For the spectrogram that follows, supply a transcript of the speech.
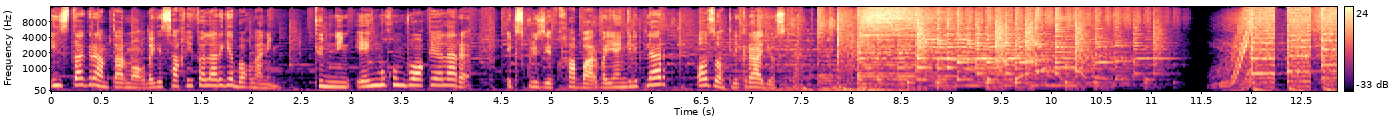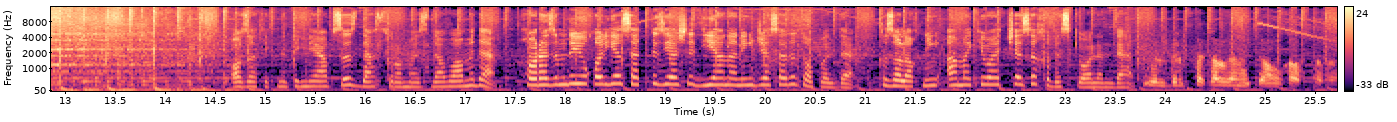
instagram tarmog'idagi sahifalarga bog'laning. Kunning eng muhim voqealari eksklyuziv xabar va yangiliklar ozodlik radiosida. Ozodlikni tinglayapsiz dasturimiz davomida. Xorazmda yo'qolgan sakkiz yoshli diananing jasadi topildi. Qizaloqning amakivachchasi hibsga olindi. O'ldirib tashlagan ekan u haftada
